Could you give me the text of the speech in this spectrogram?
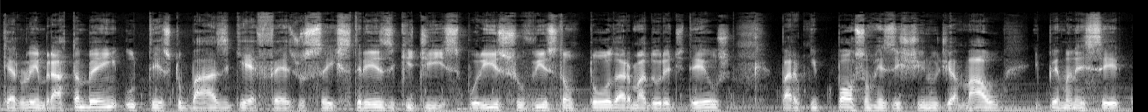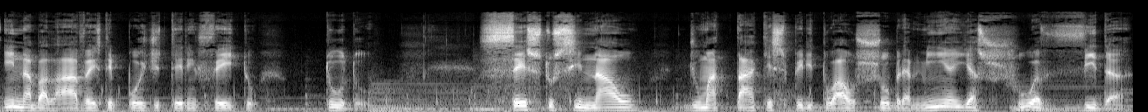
Quero lembrar também o texto base que é Efésios 6,13, que diz: Por isso vistam toda a armadura de Deus, para que possam resistir no dia mau e permanecer inabaláveis depois de terem feito tudo. Sexto sinal de um ataque espiritual sobre a minha e a sua vida.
